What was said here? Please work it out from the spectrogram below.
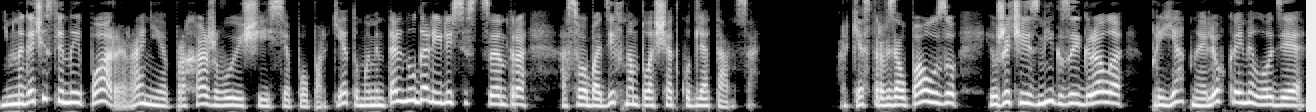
Немногочисленные пары, ранее прохаживающиеся по паркету, моментально удалились из центра, освободив нам площадку для танца. Оркестр взял паузу, и уже через миг заиграла приятная легкая мелодия.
